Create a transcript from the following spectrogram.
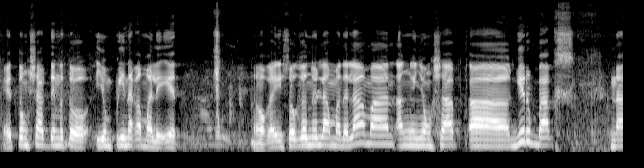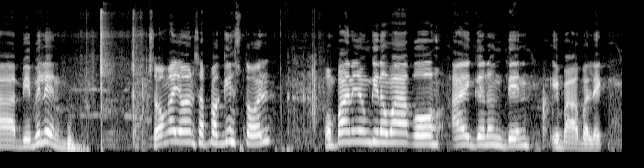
Itong shafting na to, yung pinakamaliit. Okay, so ganun lang madalaman ang inyong shaft, ah, gearbox na bibilin. So ngayon sa pag-install, kung paano yung ginawa ko ay ganun din ibabalik.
